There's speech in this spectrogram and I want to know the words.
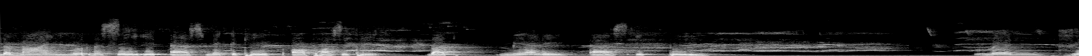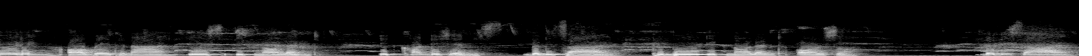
The mind would not see it as negative or positive, but merely as it be. When feeling or vedana is ignorant, it conditions the desire to be ignorant also the desire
